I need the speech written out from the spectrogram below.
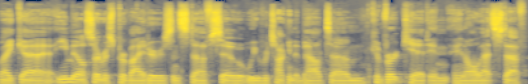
like uh, email service providers and stuff. So we were talking about um, ConvertKit and, and all that stuff.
